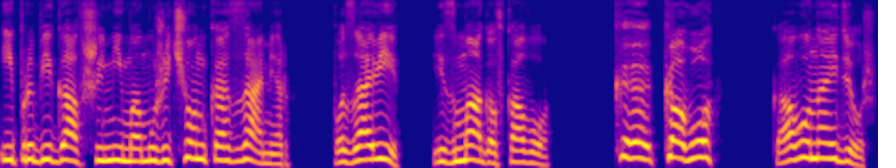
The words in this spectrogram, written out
и пробегавший мимо мужичонка замер. «Позови! Из магов кого!» «К... кого?» «Кого найдешь?»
